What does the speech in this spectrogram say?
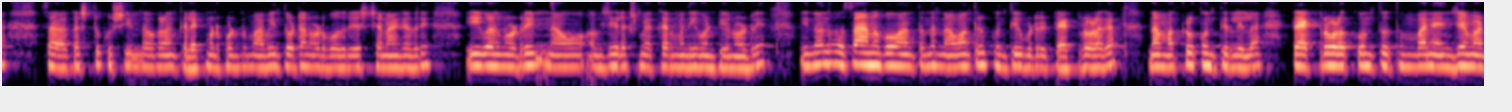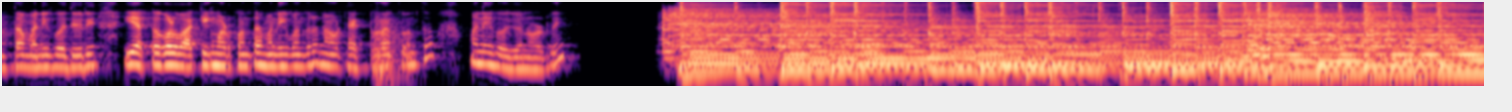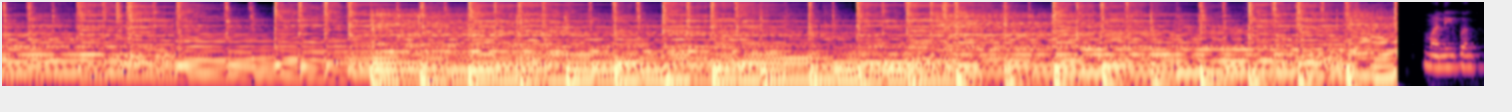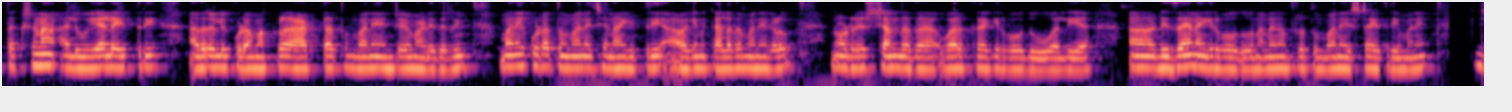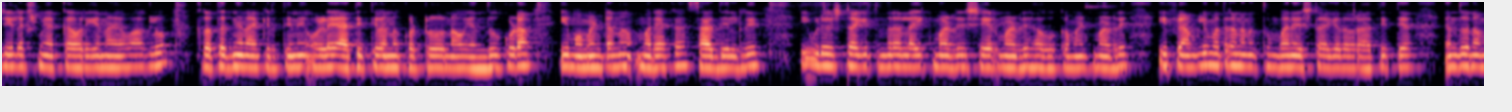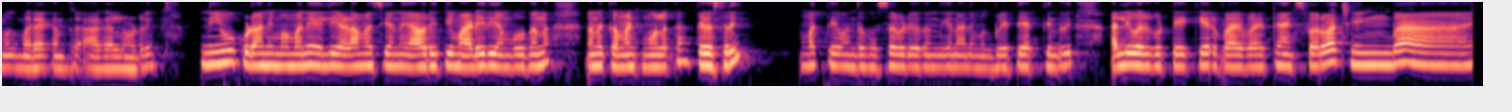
ಸಾಕಷ್ಟು ಖುಷಿಯಿಂದ ಅವುಗಳನ್ನ ಕಲೆಕ್ಟ್ ಮಾಡ್ಕೊಂಡ್ರು. ಮಾವಿನ ತೋಟ ನೋಡ್ಬೋದು ರೀ, ಎಷ್ಟು ಚೆನ್ನಾಗದ್ರಿ ಇವಾಗ ನೋಡ್ರಿ ನಾವು ವಿಜಯಲಕ್ಷ್ಮಿ ಅಕ್ಕಾರ ಮನೆಗೆ ಹೊಂಟೀವಿ ನೋಡ್ರಿ. ಇನ್ನೊಂದು ಹೊಸ ಅನುಭವ ಅಂತಂದ್ರೆ ನಾವಂತೂ ಕುಂತೀವಿ ಬಿಡ್ರಿ ಟ್ರ್ಯಾಕ್ಟ್ರ್ ಒಳಗೆ. ನಮ್ಮ ಮಕ್ಕಳು ಕುಂತಿರಲಿಲ್ಲ. ಟ್ರ್ಯಾಕ್ಟ್ರ್ ಒಳಗೆ ಕುಂತು ತುಂಬಾ ಎಂಜಾಯ್ ಮಾಡ್ತಾ ಮನೆಗೆ ಹೋದಿವಿ ರೀ ಈ ಅಕ್ಕಗಳು ವಾಕಿಂಗ್ ಮಾಡ್ಕೊತ ಮನೆಗೆ ಬಂದರು ನಾವು ಟ್ರ್ಯಾಕ್ಟ್ರ್ನಾಗ ಕುಂತು ಮನೆಗೆ ಹೋಗಿವಿ ನೋಡ್ರಿ. ತಕ್ಷಣ ಅಲ್ಲಿ ಉಯ್ಯಾಲೆ ಐತ್ರಿ. ಅದರಲ್ಲಿ ಕೂಡ ಮಕ್ಕಳು ಆಡ್ತಾ ತುಂಬಾ ಎಂಜಾಯ್ ಮಾಡಿದ್ರು. ರೀ ಮನೆ ಕೂಡ ತುಂಬಾ ಚೆನ್ನಾಗಿತ್ತು ರೀ ಆವಾಗಿನ ಕಾಲದ ಮನೆಗಳು ನೋಡ್ರಿ ಎಷ್ಟು ಚಂದದ ವರ್ಕ್ ಆಗಿರ್ಬೋದು ಅಲ್ಲಿಯ ಡಿಸೈನ್ ಆಗಿರ್ಬೋದು. ನನಗಂತೂ ತುಂಬಾ ಇಷ್ಟ ಆಯ್ತು ರೀ ಮನೆ. ವಿಜಯಲಕ್ಷ್ಮಿ ಅಕ್ಕ ಅವರಿಗೆ ನಾನು ಯಾವಾಗಲೂ ಕೃತಜ್ಞನಾಗಿರ್ತೀನಿ. ಒಳ್ಳೆಯ ಆತಿಥ್ಯವನ್ನು ಕೊಟ್ಟರು ನಾವು ಎಂದೂ ಕೂಡ ಈ ಮೊಮೆಂಟನ್ನು ಮರೆಯೋಕೆ ಸಾಧ್ಯ ಇಲ್ಲ ರೀ ಈ ವಿಡಿಯೋ ಇಷ್ಟ ಆಗಿತ್ತಂದ್ರೆ ಲೈಕ್ ಮಾಡಿರಿ, ಶೇರ್ ಮಾಡಿರಿ ಹಾಗೂ ಕಮೆಂಟ್ ಮಾಡಿರಿ. ಈ ಫ್ಯಾಮ್ಲಿ ಮಾತ್ರ ನನಗೆ ತುಂಬಾ ಇಷ್ಟ ಆಗ್ಯದ ಅವರ ಆತಿಥ್ಯ ಎಂದು ನಮಗೆ ಮರೆಯೋಕಂತ್ರ ಆಗಲ್ಲ ನೋಡಿರಿ. ನೀವು ಕೂಡ ನಿಮ್ಮ ಮನೆಯಲ್ಲಿ ಎಳಮಸಿಯನ್ನು ಯಾವ ರೀತಿ ಮಾಡಿರಿ ಎಂಬುದನ್ನು ನನಗೆ ಕಮೆಂಟ್ ಮೂಲಕ ತಿಳಿಸ್ರಿ. ಮತ್ತೆ ಒಂದು ಹೊಸ ವಿಡಿಯೋದೊಂದಿಗೆ ನಾನು ನಿಮಗೆ ಭೇಟಿ ಆಗ್ತೀನಿ ರೀ. ಅಲ್ಲಿವರೆಗೂ take care bye bye thanks for watching bye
